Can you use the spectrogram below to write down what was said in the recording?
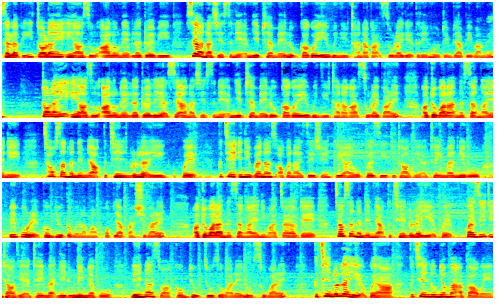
ဆက်လက်ပြီးတော်လန်ရေးအင်အားစုအားလုံးနဲ့လက်တွဲပြီးဆရာနာရှင်စနစ်အမြင့်ဖြတ်မယ်လို့ကာကွယ်ရေးဝန်ကြီးဌာနကဆိုလိုက်တဲ့သတင်းကိုတင်ပြပေးပါမယ်။ တော်လိုင်းရင်အင်အားစုအားလုံးနဲ့လက်တွဲလျက်စစ်အာဏာရှင်စနစ်အမြင့်ဖြတ်မယ်လို့ကာကွယ်ရေးဝန်ကြီးဌာနကဆိုလိုက်ပါတယ်။အော်တိုဘာလ25ရက်နေ့62နှစ်မြောက်ကချင်လွတ်လပ်ရေးအဖွဲ့ကချင် Independence Organization KIO ဖွဲ့စည်းတည်ထောင်ခြင်းအထိမ်းအမှတ်နေ့ကိုပေးပို့တဲ့ဂုဏ်ပြုသဝင်လာမှာဖော်ပြပါရှိပါတယ်။အော်တိုဘာလ25ရက်နေ့မှာကြာရောက်တဲ့62နှစ်မြောက်ကချင်လွတ်လပ်ရေးအဖွဲ့ဖွဲ့စည်းတည်ထောင်ခြင်းအထိမ်းအမှတ်နေ့တူးနေ့မြတ်ကိုလေးနက်စွာဂုဏ်ပြုကြိုဆိုပါတယ်လို့ဆိုပါတယ်။ကချင်လွတ်လပ်ရေးအဖွဲ့ဟာကချင်လူမျိုးမအပါဝင်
